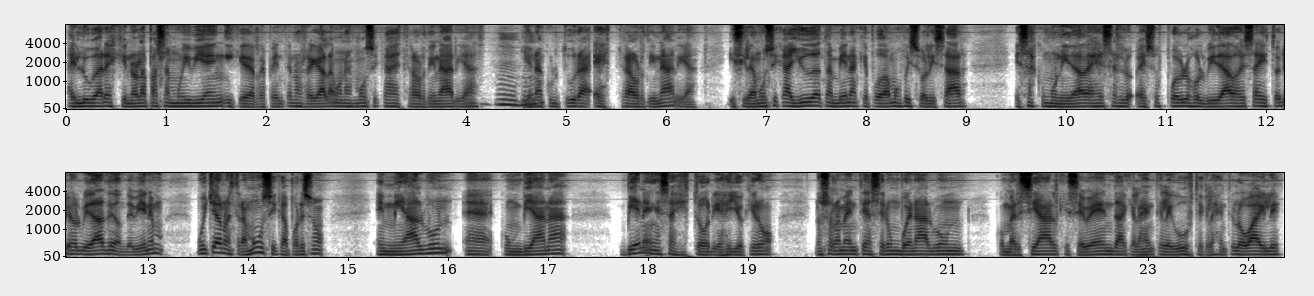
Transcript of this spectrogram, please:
hay lugares que no la pasan muy bien y que de repente nos regalan unas músicas extraordinarias y una cultura extraordinaria. Y si la música ayuda también a que podamos visualizar esas comunidades, esos, esos pueblos olvidados, esas historias olvidadas de donde viene mucha de nuestra música. Por eso en mi álbum eh, Cumbiana vienen esas historias y yo quiero no solamente hacer un buen álbum comercial, que se venda, que la gente le guste, que la gente lo baile,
